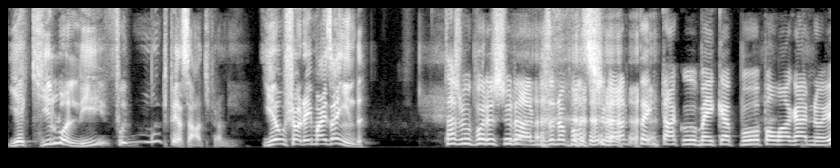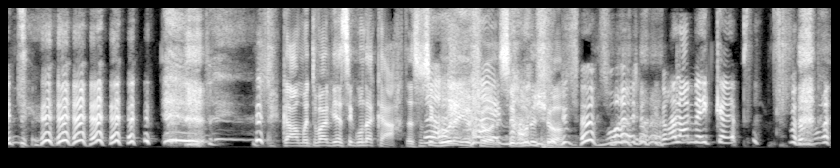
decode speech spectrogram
E aquilo ali foi muito pesado para mim. E eu chorei mais ainda. Estás-me a pôr a chorar, mas eu não posso chorar porque tenho que estar com o make-up boa para logo à noite. Calma, tu vai ver a segunda carta. Segura aí o choro, Ai, segura o choro. Por favor, olha a make-up, por favor.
